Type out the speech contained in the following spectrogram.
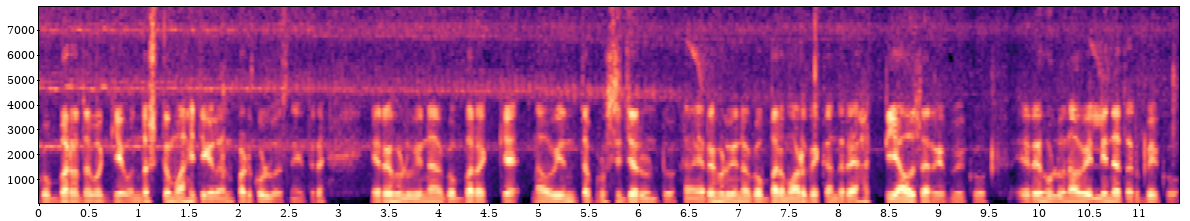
ಗೊಬ್ಬರದ ಬಗ್ಗೆ ಒಂದಷ್ಟು ಮಾಹಿತಿಗಳನ್ನು ಪಡ್ಕೊಳ್ಳುವ, ಸ್ನೇಹಿತರೆ. ಎರೆಹುಳುವಿನ ಗೊಬ್ಬರಕ್ಕೆ ನಾವು ಎಂಥ ಪ್ರೊಸೀಜರ್ ಉಂಟು? ಎರೆಹುಳುವಿನ ಗೊಬ್ಬರ ಮಾಡಬೇಕಂದ್ರೆ ಹಟ್ಟಿ ಯಾವ ಥರ ಇರಬೇಕು? ಎರೆಹುಳು ನಾವು ಎಲ್ಲಿಂದ ತರಬೇಕು?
